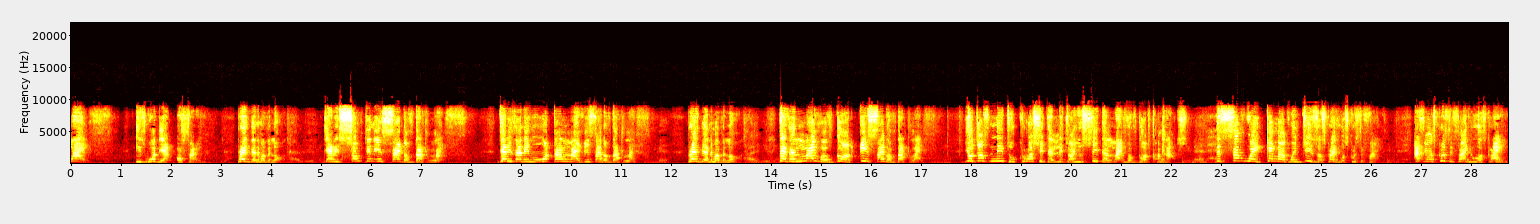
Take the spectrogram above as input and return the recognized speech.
life is what they are offering. Praise the name of the Lord. There is something inside of that life. There is an immortal life inside of that life. Praise be the name of the Lord. There's a life of God inside of that life. You just need to crush it a little and you see the life of God coming out. The same way it came out when Jesus Christ was crucified. As he was crucified, he was crying,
